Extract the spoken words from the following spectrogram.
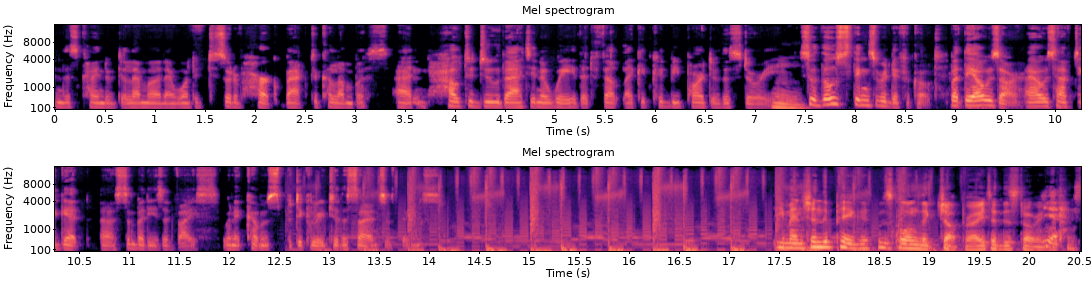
in this kind of dilemma. And I wanted to sort of hark back to Columbus and how to do that in a way that felt like it could be part of the story. Mm. So those things were difficult, but they always are. I always have to get uh, somebody's advice when it comes particularly to the science of things. You mentioned the pig who's called Lick Chop, right, in this story? Yes.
